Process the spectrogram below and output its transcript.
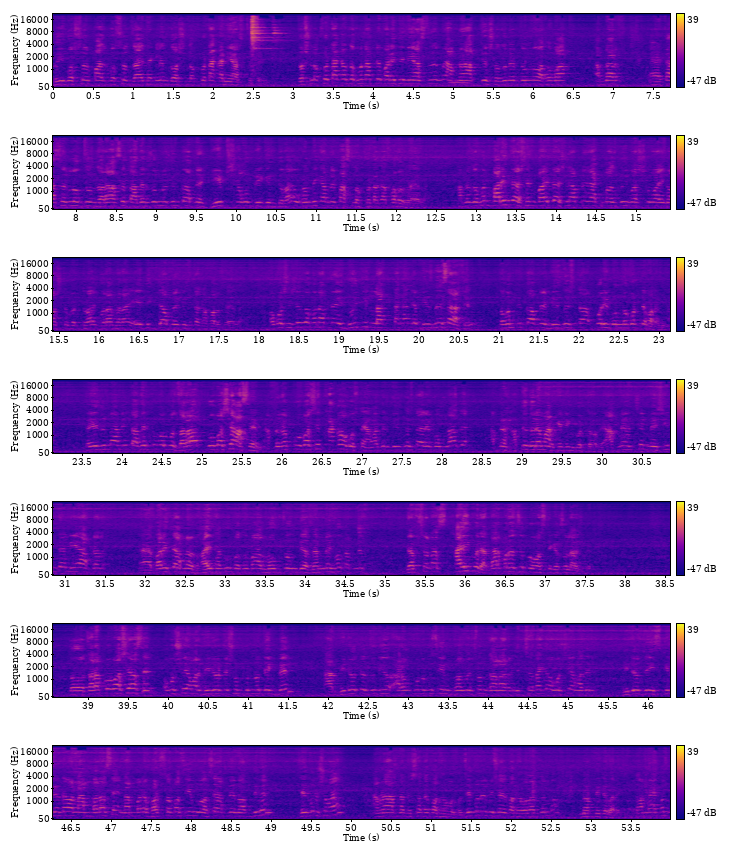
দুই বছর, পাঁচ বছর যাই থাকলেন, দশ লক্ষ টাকা নিয়ে আসতেছেন। দশ লক্ষ টাকা যখন আপনি বাড়িতে নিয়ে আসতে যাবেন আপনার আত্মীয় স্বজনের জন্য অথবা আপনার কাছের লোকজন যারা আছে, তাদের জন্য কিন্তু আপনার গিফট সামগ্রী কিনতে হয়। ওখান থেকে আপনি পাঁচ লক্ষ টাকা খরচ হয়ে যায়। আপনি যখন বাড়িতে আসেন, বাড়িতে আসলে আপনার এক মাস, দুই মাস সময় নষ্ট করতে হয়, ঘোরাফেরা, এই দিক দিয়ে আপনার কিছু টাকা খরচ হয়ে যায়। অবশেষে যখন আপনি এই দুই, তিন লাখ টাকা নিয়ে বিজনেসে আসেন, তখন কিন্তু আপনি বিজনেসটা পরিপূর্ণ করতে পারেন না। তো এই জন্য আমি তাদেরকে বলব, যারা প্রবাসে আছেন, আপনারা প্রবাসে থাকা অবস্থায়, আমাদের বিজনেসটা এরকম না যে আপনার হাতে ধরে মার্কেটিং করতে হবে। আপনি হচ্ছে মেশিনটা নিয়ে আপনার বাড়িতে আপনার ভাই থাকুক অথবা লোকজন দিয়ে যেমনি হোক আপনি ব্যবসাটা স্থায়ী করে, তারপরে হচ্ছে প্রবাস থেকে চলে আসবেন। তো যারা প্রবাসে আছেন, অবশ্যই আমার ভিডিওটি সম্পূর্ণ দেখবেন। আর ভিডিওতে যদি আরও কোনো কিছু ইনফরমেশন জানার ইচ্ছা থাকে, অবশ্যই আমাদের ভিডিওর যে স্ক্রিনে দেওয়া নাম্বার আছে নাম্বারে হোয়াটসঅ্যাপ আছে, ইমো আছে, আপনি নক দিবেন। যে কোনো সময় আমরা আপনাদের সাথে কথা বলব। যে কোনো বিষয়ে কথা বলার জন্য নক দিতে পারি। তো আমরা এখন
